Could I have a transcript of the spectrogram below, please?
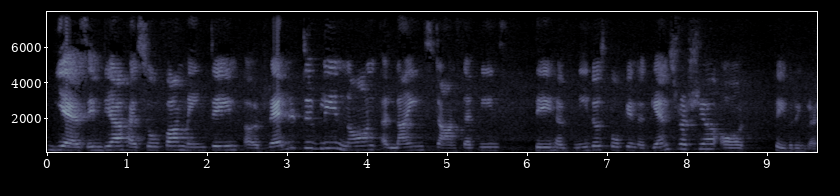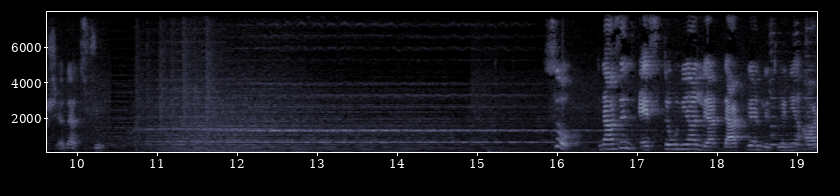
Yes, India has so far maintained a relatively non aligned stance. That means they have neither spoken against Russia or favoring Russia. That's true. So, now since Estonia, Latvia, and Lithuania are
